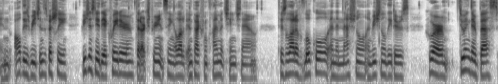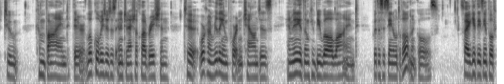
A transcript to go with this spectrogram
in all these regions, especially regions near the equator that are experiencing a lot of impact from climate change now. There's a lot of local and then national and regional leaders who are doing their best to combine their local resources and international collaboration to work on really important challenges, and many of them can be well aligned with the Sustainable Development Goals. So I give the example of,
